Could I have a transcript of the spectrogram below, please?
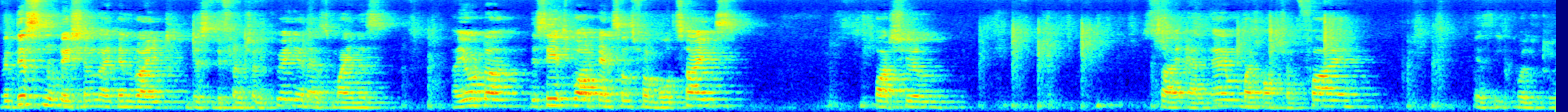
With this notation, I can write this differential equation as minus iota. This h bar cancels from both sides. Partial psi lm by partial phi is equal to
